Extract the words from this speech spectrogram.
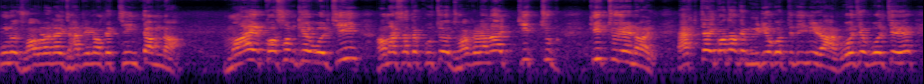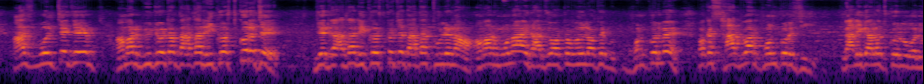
কোনো ঝগড়া নাই, ঝাঁটি না ওকে চিনতাম না। মায়ের কসম খেয়ে বলছি, আমার সাথে কুচো ঝগড়া নয় কিচ্ছু কিচ্ছু এ নয়। একটাই কথা ওকে ভিডিও করতে দিইনি, রাগ। ও যে বলছে, আজ বলছে যে, আমার ভিডিওটা দাদা রিকোয়েস্ট করেছে। যে দাদা রিকোয়েস্ট করছে, দাদা তুলে নাও। আমার মনে হয় রাজু অটোমোবাইল ওকে ফোন করবে, ওকে সাতবার ফোন করেছি গালি গালজ করবে বলে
